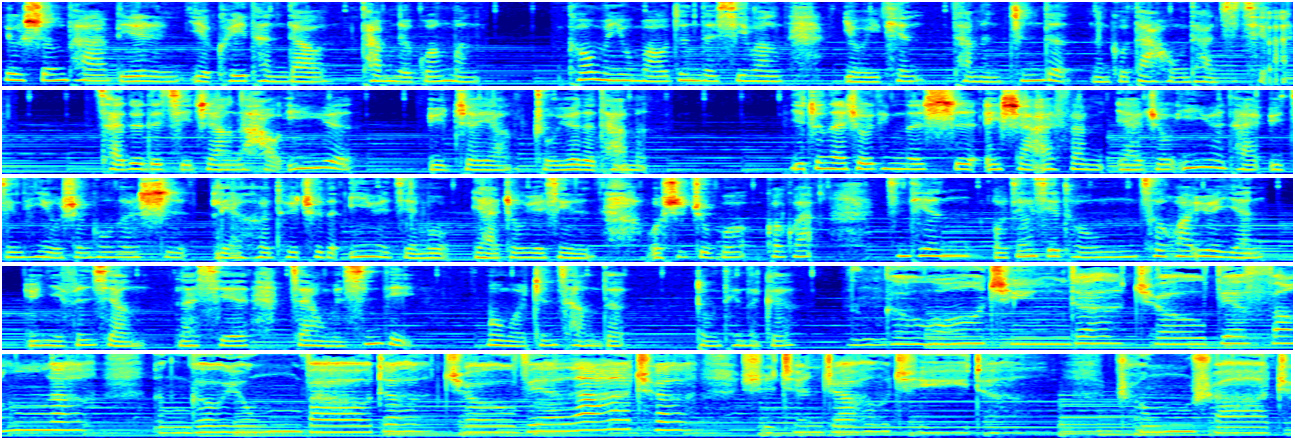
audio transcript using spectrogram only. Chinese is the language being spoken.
又生怕别人也窥探到他们的光芒。可我们又矛盾的希望，有一天他们真的能够大红大紫起来，才对得起这样的好音乐与这样卓越的他们。你正在收听的是 HR FM 亚洲音乐台与静听有声工作室联合推出的音乐节目《亚洲乐星人》，我是主播呱呱。今天我将协同策划乐言，与你分享那些在我们心底默默珍藏的动听的歌。能够握紧的就别放了，能够拥抱的就别拉扯，时间着急的冲刷着，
